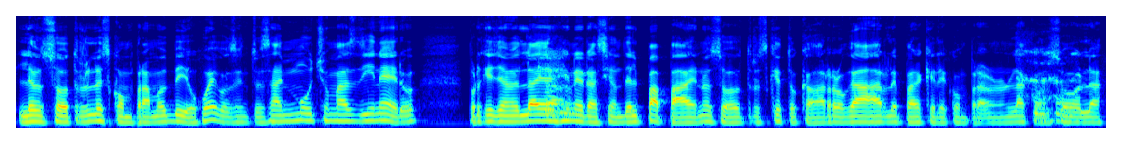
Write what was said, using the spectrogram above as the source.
nosotros les compramos videojuegos. Entonces hay mucho más dinero, porque ya no es la Claro. generación del papá de nosotros que tocaba rogarle para que le compraran la consola.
